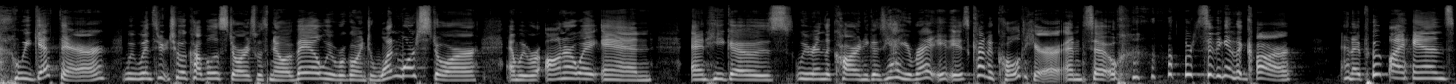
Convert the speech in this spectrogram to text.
we get there. We went through to a couple of stores with no avail. We were going to one more store, and we were on our way in. And he goes, we were in the car, and he goes, yeah, you're right. It is kind of cold here. And so we're sitting in the car and I put my hands,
